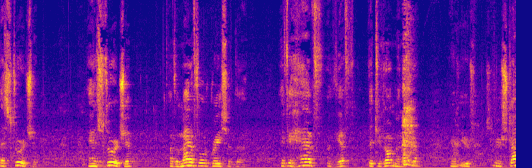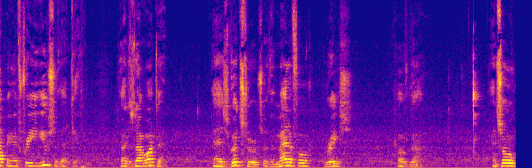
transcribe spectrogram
That's stewardship. And stewardship of the manifold grace of God. If you have a gift that you don't minister, you're, you're, you're stopping the free use of that gift. God does not want that. As good stewards of the manifold grace of God. And so,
